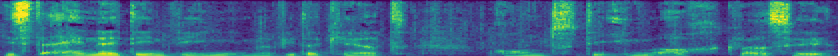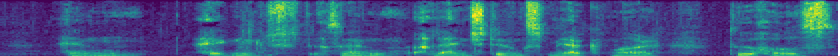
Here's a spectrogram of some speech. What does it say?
ist eine, die in Wien immer wiederkehrt und die ihm auch quasi ein eigen, also ein Alleinstellungsmerkmal durchaus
